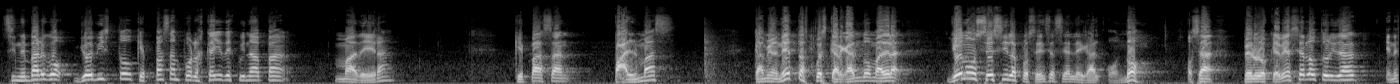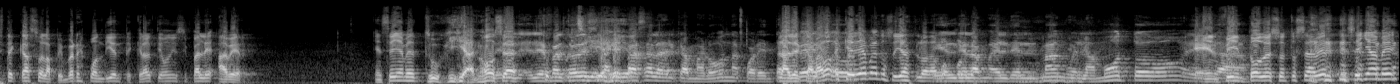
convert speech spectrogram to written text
Sin embargo, yo he visto que pasan por las calles de Cuinapa madera, que pasan palmas, camionetas pues cargando madera. Yo no sé si la procedencia sea legal o no. O sea, pero lo que debe hacer la autoridad, en este caso la primera respondiente, que es la autoridad municipal, es, a ver, enséñame tu guía, ¿no? O sea, le, le faltó sí, decir la que pasa la del camarón a 40 la del camarón, es que ya, bueno, ya lo damos el, por- de la- el del mango en la moto. En fin, todo eso. Entonces, a ver, enséñame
